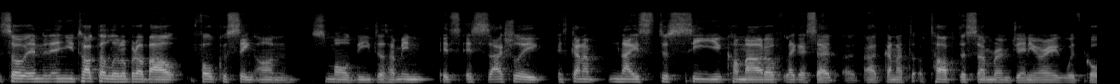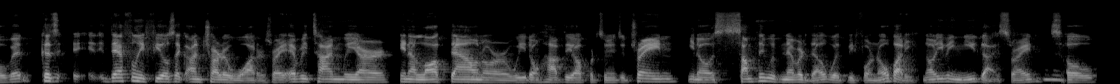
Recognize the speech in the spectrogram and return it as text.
so and and you talked a little bit about focusing on small details i mean it's it's actually it's kind of nice to see you come out of like i said a, a kind of t- tough december and january with covid because it, it, definitely feels like uncharted waters right every time we are in a lockdown or we don't have the opportunity to train you know it's something we've never dealt with before nobody not even you guys right mm-hmm. so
